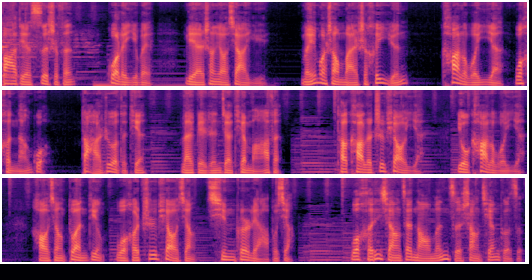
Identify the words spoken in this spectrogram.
八点四十分，过来一位，脸上要下雨，眉毛上满是黑云，看了我一眼，我很难过。大热的天，来给人家添麻烦。他看了支票一眼。又看了我一眼，好像断定我和支票像亲哥俩不像。我很想在脑门子上签个字。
